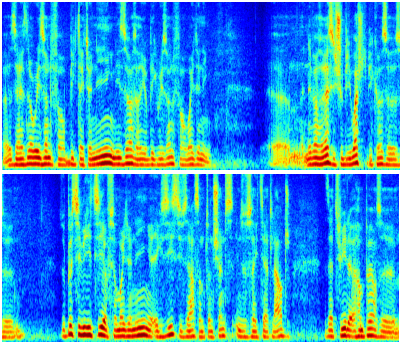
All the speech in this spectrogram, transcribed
there is no reason for big tightening, neither is there a big reason for widening. Um, nevertheless, it should be watched because uh, the, the possibility of some widening exists if there are some tensions in the society at large that will hamper the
